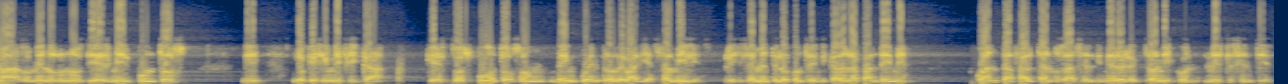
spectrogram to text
más o menos unos 10 mil puntos, lo que significa que estos puntos son de encuentro de varias familias, precisamente lo contraindicado en la pandemia. ¿Cuánta falta nos hace el dinero electrónico en, este sentido?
